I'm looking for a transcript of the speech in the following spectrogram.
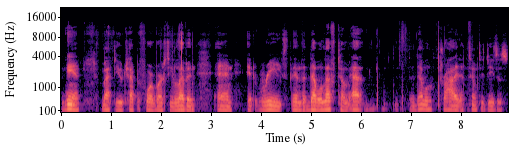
Again, Matthew chapter 4, verse 11, and it reads Then the devil left him. At, the devil tried and tempted Jesus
